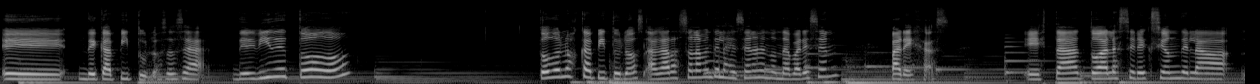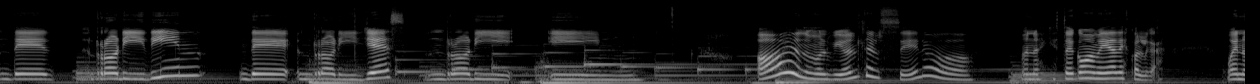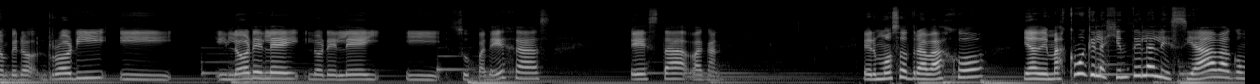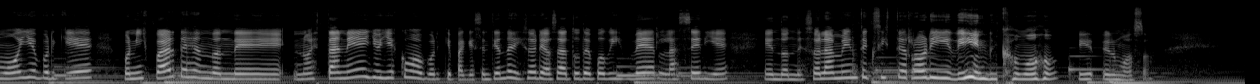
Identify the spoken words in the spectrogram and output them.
eh, de capítulos. O sea, divide todo. Todos los capítulos, agarra solamente las escenas en donde aparecen parejas. Está toda la selección de la de Rory y Dean, de Rory Jess, Rory y Ay, me olvidó el tercero. Bueno, es que estoy como media descolgada. Bueno, pero Rory y, Lorelei, Lorelei y sus parejas, está bacán. Hermoso trabajo. Y además como que la gente la leseaba, como, oye, ¿por qué ponís partes en donde no están ellos? Y es como porque para que se entienda la historia, o sea, tú te podís ver la serie en donde solamente existe Rory y Dean, como hermoso.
